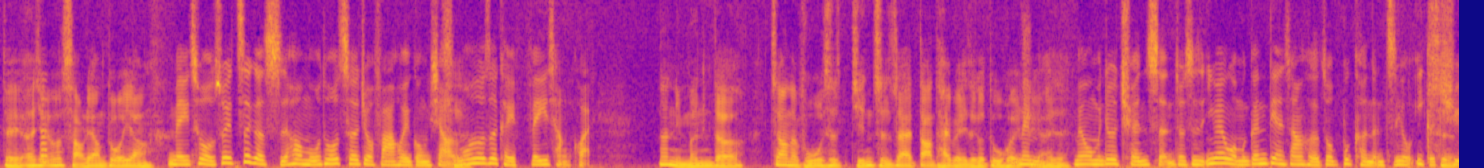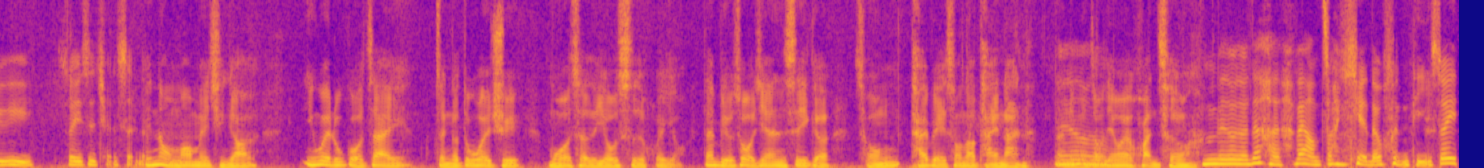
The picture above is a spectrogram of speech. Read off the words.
对，而且有少量多样。没错，所以这个时候摩托车就发挥功效了。摩托车可以非常快。那你们的这样的服务是仅止在大台北这个都会区，还是没有？我们就是全省，就是因为我们跟电商合作，不可能只有一个区域，所以是全省的。哎，那我冒昧请教，因为如果在整个都会区摩托车的优势会有，但比如说我今天是一个从台北送到台南，那你们中间会换车吗？没有，没有，这很非常专业的问题，所以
